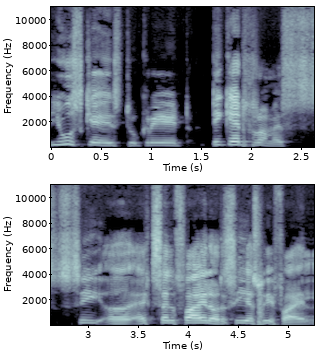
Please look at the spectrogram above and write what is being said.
use case to create ticket from a C, uh, Excel file or CSV file.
